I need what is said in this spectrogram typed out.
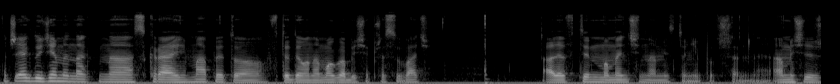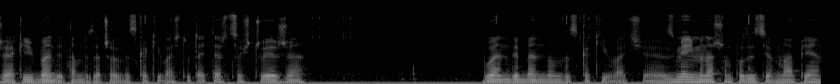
Znaczy, jak dojdziemy na, na skraj mapy, to wtedy ona mogłaby się przesuwać, ale w tym momencie nam jest to niepotrzebne. A myślę, że jakieś błędy tam by zaczęły wyskakiwać. Tutaj też coś czuję, że błędy będą wyskakiwać. E, zmieńmy naszą pozycję w mapie.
